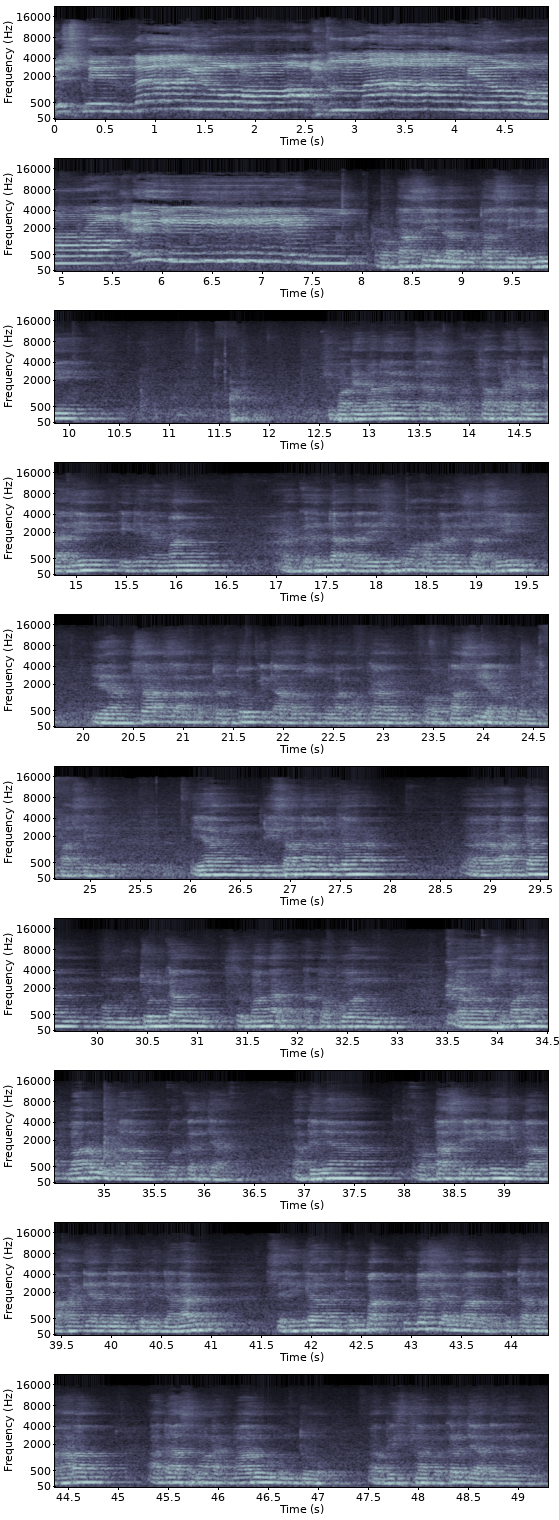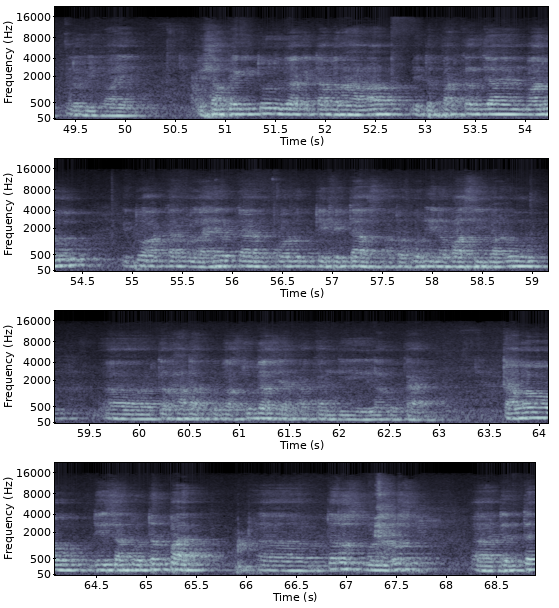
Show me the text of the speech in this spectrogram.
بسم الله الرحمن الرحيم rotasi dan mutasi ini sebagaimana yang saya sempa- sampaikan tadi ini memang eh, kehendak dari semua organisasi yang saat-saat tertentu kita harus melakukan rotasi ataupun mutasi yang di sana juga eh, akan memunculkan semangat ataupun eh, semangat baru dalam bekerja artinya rotasi ini juga bahagian dari penyegaran sehingga di tempat tugas yang baru kita berharap ada semangat baru untuk uh, bisa bekerja dengan lebih baik. Di samping itu juga kita berharap di tempat kerja yang baru itu akan melahirkan produktivitas ataupun inovasi baru uh, terhadap tugas-tugas yang akan dilakukan. Kalau di satu tempat uh, terus menerus uh, tentu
